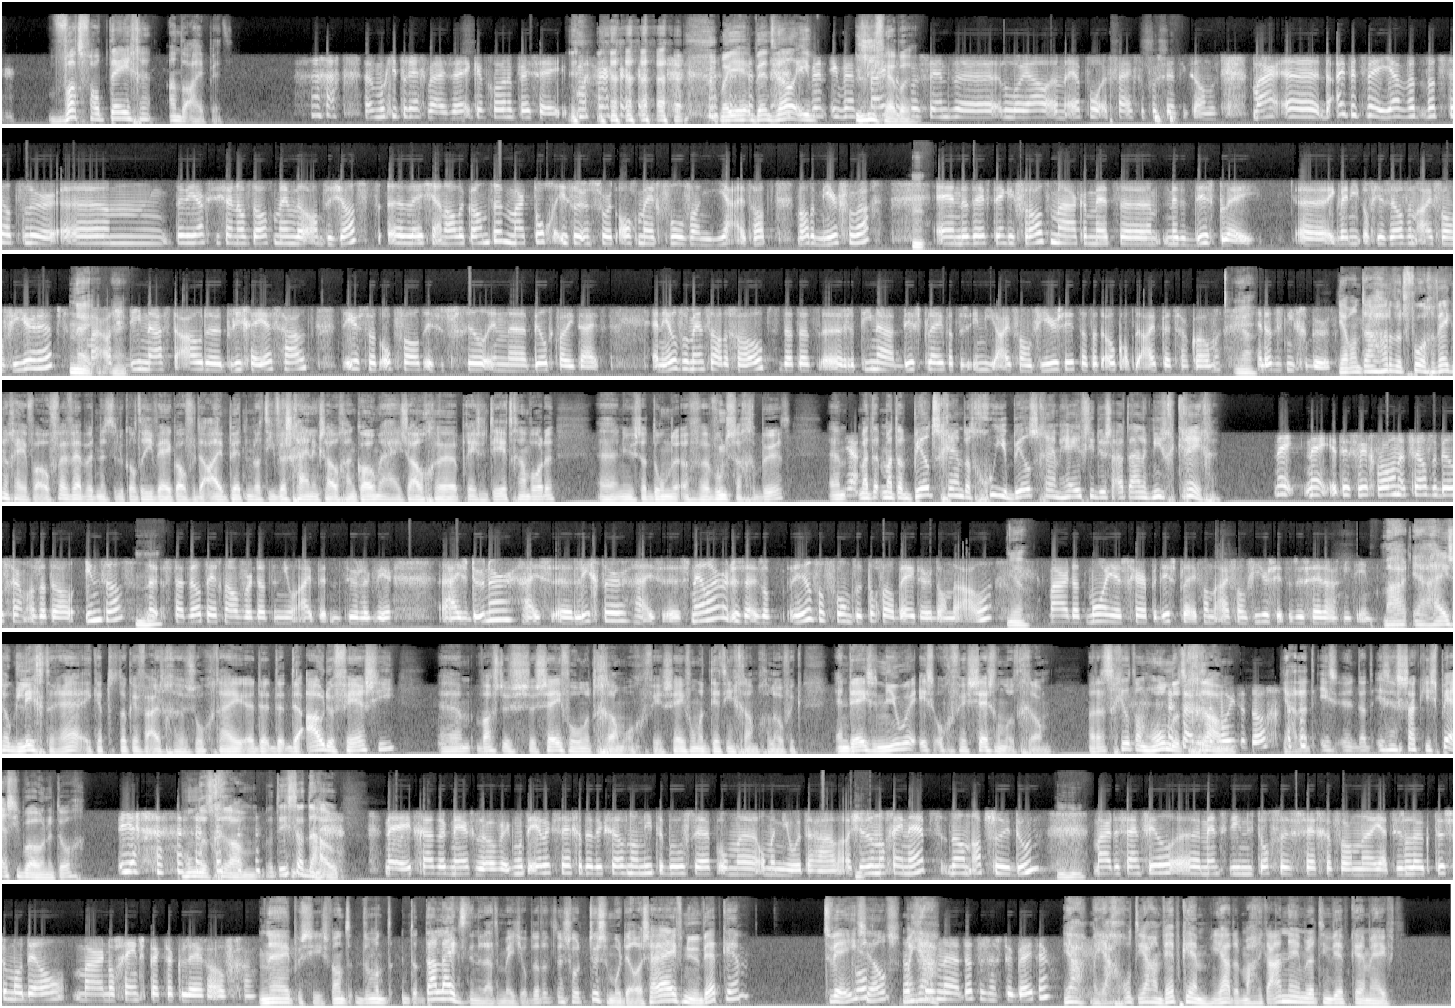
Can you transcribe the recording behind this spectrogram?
Wat valt tegen aan de iPad? Dan moet ik je terechtwijzen, hè? ik heb gewoon een pc. Maar, Maar je bent wel ik ben, ik ben 50% liefhebber. eh, loyaal aan Apple en 50% iets anders. Maar eh, de iPad 2, ja, wat, wat stelt teleur? Ehm, de reacties zijn over het algemeen wel enthousiast, eh, lees je aan alle kanten. Maar toch is er een soort algemeen gevoel van, ja, het had, we hadden meer verwacht. Hm. En dat heeft denk ik vooral te maken met, eh, met het display. Eh, ik weet niet of je zelf een iPhone 4 hebt, Nee, maar als nee. je die naast de oude 3GS houdt, het eerste wat opvalt is het verschil in eh, beeldkwaliteit. En heel veel mensen hadden gehoopt dat dat eh, retina-display, wat dus in die iPhone 4 zit, dat dat ook op de iPad zou komen. Ja. En dat is niet gebeurd. Ja, want daar hadden we het vorige week nog even over. We hebben het natuurlijk al drie weken over de iPad... omdat die waarschijnlijk zou gaan komen. Hij zou gepresenteerd gaan worden. Nu is dat donder, of, woensdag gebeurd. Ehm, Ja. maar, maar dat beeldscherm, dat goede beeldscherm... heeft hij dus uiteindelijk niet gekregen. Nee, nee, het is weer gewoon hetzelfde beeldscherm als dat er al in zat. Mhm. Er staat wel tegenover dat de nieuwe iPad natuurlijk weer... eh, hij is dunner, hij is eh, lichter, hij is eh, sneller. Dus hij is op heel veel fronten toch wel beter dan de oude. Ja. Maar dat mooie scherpe display van de iPhone 4 zit er dus helaas niet in. Maar ja, hij is ook lichter, hè? Ik heb dat ook even uitgezocht. Hij, de, de, de oude versie ehm, was dus eh, 700 gram ongeveer. 713 gram, geloof ik. En deze nieuwe is ongeveer 600 gram. Maar dat scheelt dan 100 Dat is gram. moeite toch? Ja, dat is, eh, dat is een zakje spersiebonen, toch? Ja. 100 gram. Wat is dat nou? Nee, het gaat ook nergens over. Ik moet eerlijk zeggen dat ik zelf nog niet de behoefte heb om, eh, om een nieuwe te halen. Als je er nog geen hebt, dan absoluut doen. Mhm. Maar er zijn veel eh, mensen die nu toch zeggen van... ja, het is een leuk tussenmodel, maar nog geen spectaculaire overgang. Nee, precies. Want, want daar lijkt het inderdaad een beetje op. Dat het een soort tussenmodel is. Hij heeft nu een webcam. Twee Klopt, zelfs. Dat, Maar is ja, een, eh, dat is een stuk beter. ja, maar ja, god, ja, een webcam. Ja, dat mag ik aannemen dat hij een webcam heeft.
